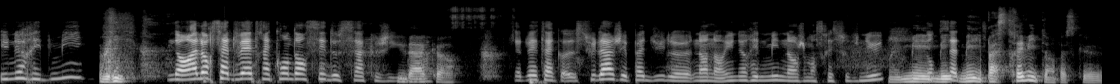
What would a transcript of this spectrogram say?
Une heure et demie? Oui. Non, alors ça devait être un condensé de ça que j'ai eu. D'accord. Ça devait être celui-là, j'ai pas dû le. Non, non, une heure et demie, non, je m'en serais souvenu. Mais, mais, mais, il passe très vite, hein, parce que.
